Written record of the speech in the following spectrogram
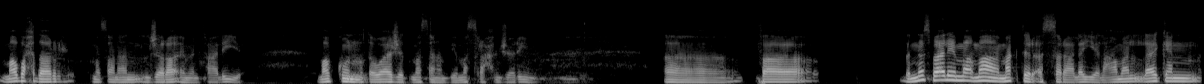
ما بحضر مثلا الجرائم الفعلية. ما بكون متواجد مثلا بمسرح الجريمة. آه ف بالنسبة لي ما ما ما كثير أثر علي العمل لكن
